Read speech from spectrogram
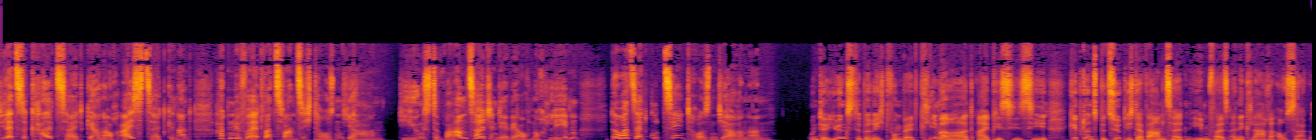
Die letzte Kaltzeit, gerne auch Eiszeit genannt, hatten wir vor etwa 20.000 Jahren. Die jüngste Warmzeit, in der wir auch noch leben, dauert seit gut 10.000 Jahren an. Und der jüngste Bericht vom Weltklimarat IPCC gibt uns bezüglich der Warmzeiten ebenfalls eine klare Aussage.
